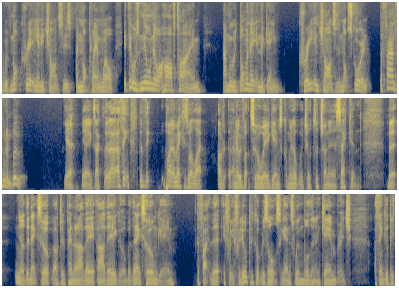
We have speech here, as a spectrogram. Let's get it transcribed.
with not creating any chances and not playing well. If it was nil nil at half time and we were dominating the game, creating chances and not scoring, the fans wouldn't boo. Yeah, yeah, exactly. I think, but the point I make as well, like I know we've got two away games coming up, which we'll touch on in a second, but you know the next home, depending on how they how they go, but the next home game, the fact that if we if we do pick up results against Wimbledon and Cambridge, I think it'd be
